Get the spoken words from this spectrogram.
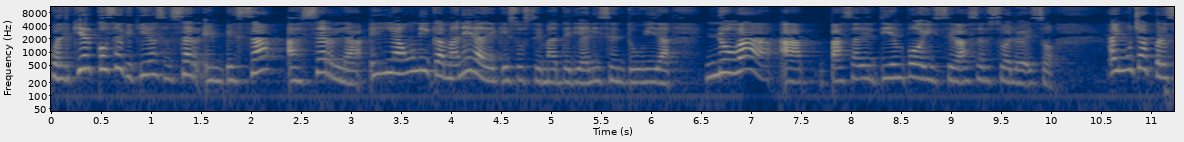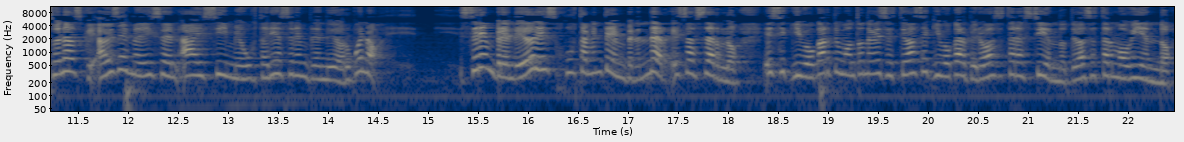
Cualquier cosa que quieras hacer, empezá a hacerla. Es la única manera de que eso se materialice en tu vida. No va a pasar el tiempo y se va a hacer solo eso. Hay muchas personas que a veces me dicen, ay, sí, me gustaría ser emprendedor. Bueno, ser emprendedor es justamente emprender, es hacerlo, es equivocarte un montón de veces, te vas a equivocar, pero vas a estar haciendo, te vas a estar moviendo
